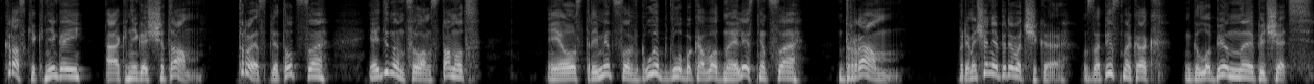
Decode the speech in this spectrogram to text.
краски книгой, а книга щитом. Трое сплетутся, единым целым станут, и устремится вглубь глубоководная лестница Драм!» Примечание переводчика. Записано как «глубинная печать».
